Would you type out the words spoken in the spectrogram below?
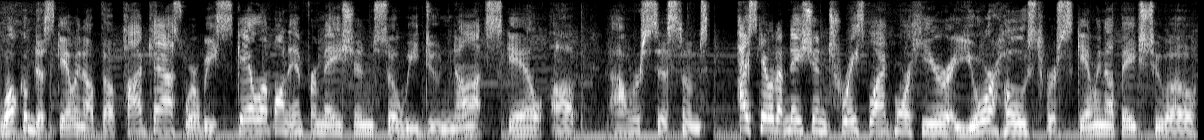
Welcome to Scaling Up, the podcast where we scale up on information so we do not scale up our systems. Hi, Scaling Up Nation. Trace Blackmore here, your host for Scaling Up H2O.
